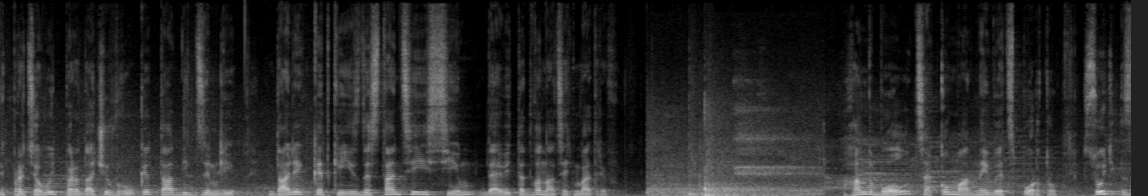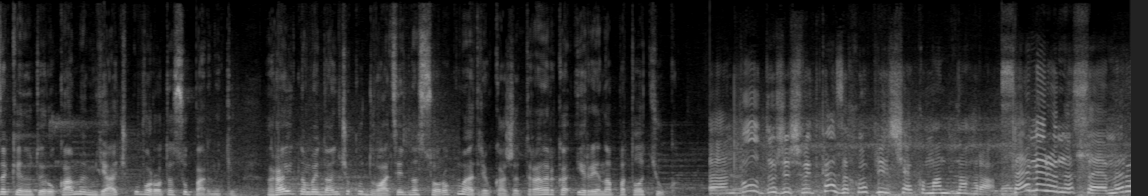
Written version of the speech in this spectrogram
відпрацьовують передачі в руки та від землі. Далі китки із дистанції 7, 9 та 12 метрів. Гандбол це командний вид спорту. Суть закинути руками м'яч у ворота суперників. Грають на майданчику 20 на 40 метрів, каже тренерка Ірина Патлатюк. Гандбол дуже швидка, захоплююча командна гра. Семеро на семеро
